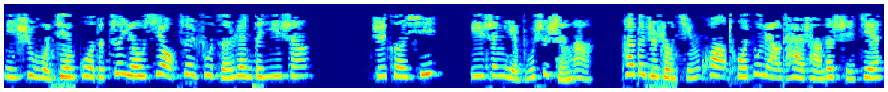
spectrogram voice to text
你是我见过的最优秀、最负责任的医生。只可惜，医生也不是神啊，他的这种情况拖不了太长的时间。”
